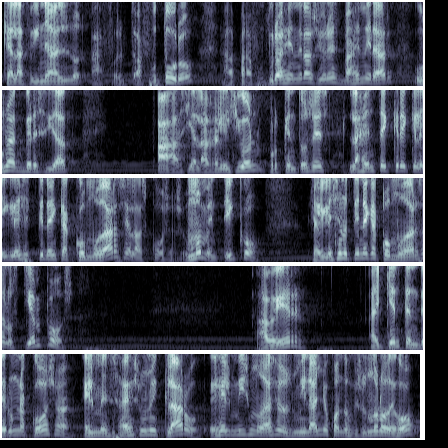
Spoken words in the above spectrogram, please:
que a la final, a futuro, para futuras generaciones, va a generar una adversidad hacia la religión, porque entonces la gente cree que la iglesia tiene que acomodarse a las cosas. Un momentico, la iglesia no tiene que acomodarse a los tiempos. A ver, hay que entender una cosa, el mensaje es uno y claro, es el mismo de hace dos mil años cuando Jesús no lo dejó.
